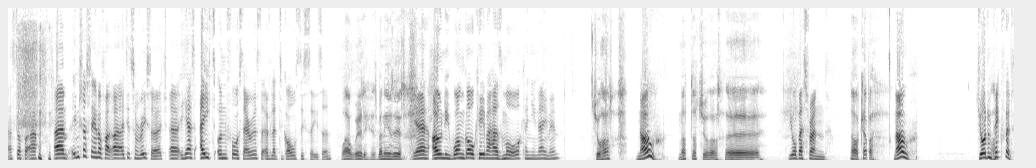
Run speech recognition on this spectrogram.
and stuff like that. um, interesting enough, I, I did some research. Uh, he has eight unforced errors that have led to goals this season. wow, really? As many as eight? Yeah, only one goalkeeper has more. Can you name him? Joe Hart? No, Not not Joe Uh, your best friend. no, Kepa. No, Jordan What? Pickford.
